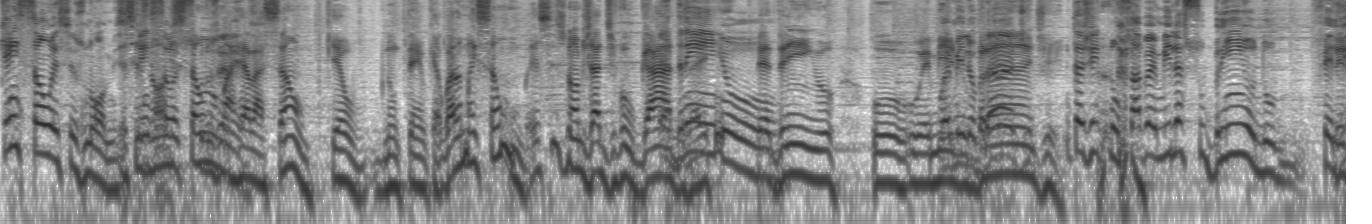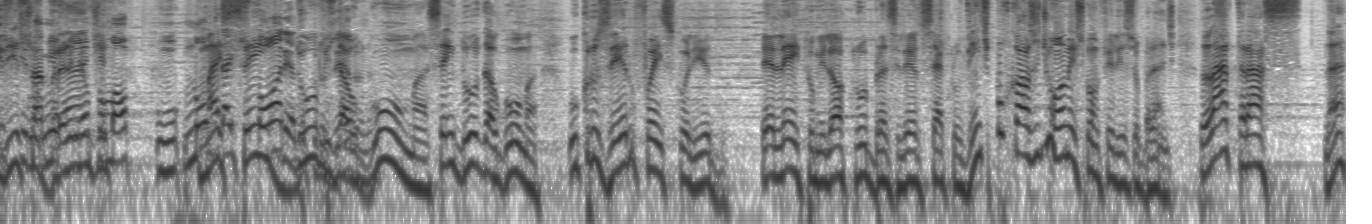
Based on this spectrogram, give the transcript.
Quem são esses nomes? Esses Quem são nomes esses estão numa relação que eu não tenho que agora, mas são esses nomes já divulgados. aí. Pedrinho. Pedrinho, o, o Emílio, O Emílio Brandi. Brandi. Muita gente não sabe, o Emílio é sobrinho do Feliz, Felício que na minha opinião Brandi, foi o maior nome mas da sem história do dúvida Cruzeiro. né? alguma, sem dúvida alguma, o Cruzeiro foi escolhido, eleito o melhor clube brasileiro do século XX por causa de homens como Felício Brandi. Lá atrás, né?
